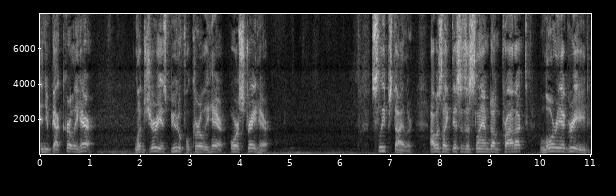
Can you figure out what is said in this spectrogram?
and you've got curly hair. Luxurious, beautiful curly hair or straight hair. Sleep Styler. I was like, this is a slam dunk product. Lori agreed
